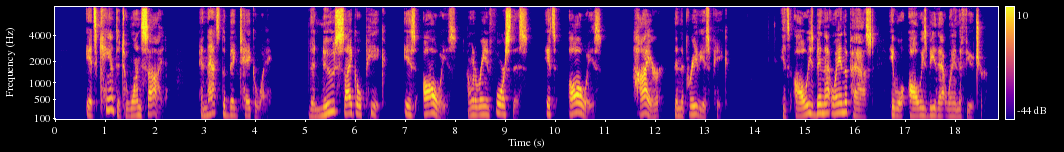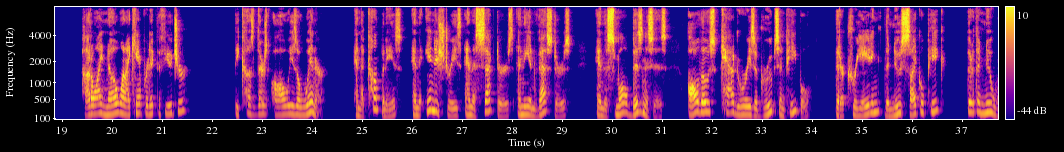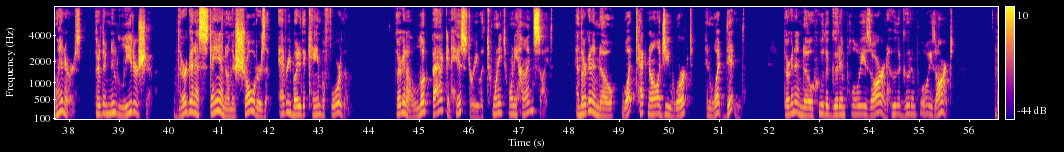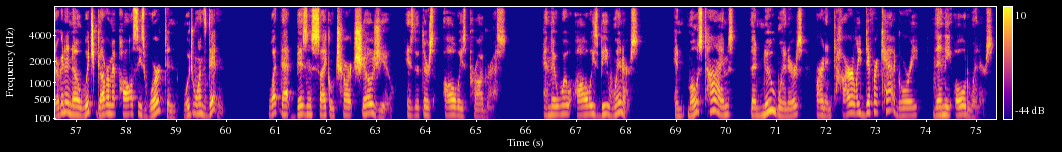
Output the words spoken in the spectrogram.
It's canted to one side. And that's the big takeaway. The new cycle peak is always, I want to reinforce this, it's always higher than the previous peak. It's always been that way in the past. It will always be that way in the future. How do I know when I can't predict the future? Because there's always a winner and the companies and the industries and the sectors and the investors and the small businesses, all those categories of groups and people that are creating the new cycle peak, They're the new winners. They're the new leadership. They're going to stand on the shoulders of everybody that came before them. They're going to look back in history with 2020 hindsight and they're going to know what technology worked and what didn't. They're going to know who the good employees are and who the good employees aren't. They're going to know which government policies worked and which ones didn't. What that business cycle chart shows you is that there's always progress and there will always be winners. And most times, the new winners are an entirely different category than the old winners.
